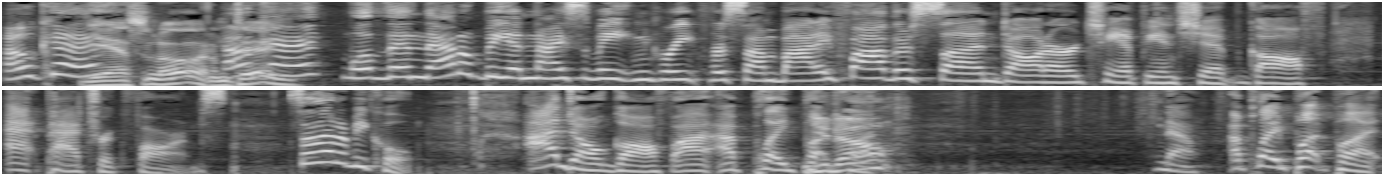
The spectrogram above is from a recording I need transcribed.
Okay. Yes, Lord. I'm telling Okay. Well, then that'll be a nice meet and greet for somebody. Father, son, daughter championship golf at Patrick Farms. So that'll be cool. I don't golf. I, I played putt You don't? putt. No, I played putt putt.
